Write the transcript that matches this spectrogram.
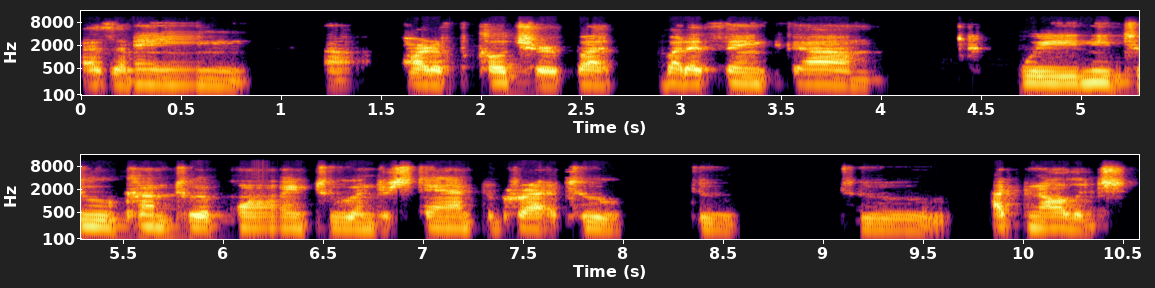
as a main uh, part of culture but but i think um we need to come to a point to understand to to to to acknowledge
